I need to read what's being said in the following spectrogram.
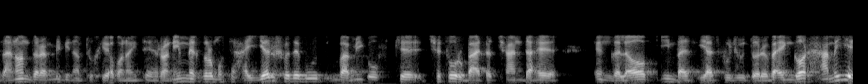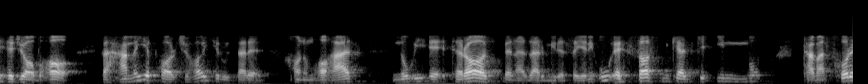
زنان دارم می‌بینم تو خیابانهای تهران این مقدار متحیر شده بود و می‌گفت که چطور بعد از چند دهه انقلاب این وضعیت وجود داره و انگار همه حجاب ها و همه پارچه هایی که رو سر خانم ها هست نوعی اعتراض به نظر می‌رسه. یعنی او احساس می‌کرد که این نوع تمسخر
